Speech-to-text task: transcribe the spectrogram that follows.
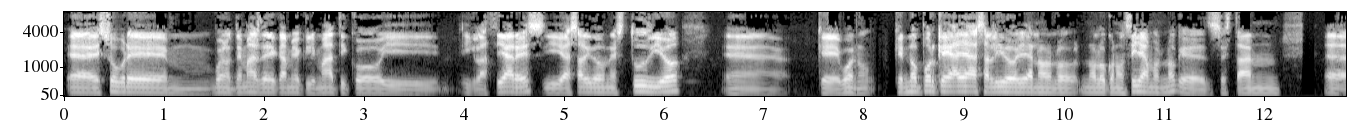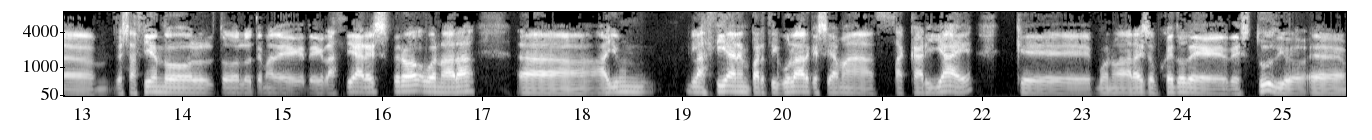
eh, es sobre, mm, bueno, temas de cambio climático y, glaciares y ha salido un estudio eh, que, bueno, que no porque haya salido ya no, no lo conocíamos, ¿no? Que se están eh, deshaciendo todo el tema de, glaciares, pero bueno, ahora hay un glaciar en particular que se llama Zacariae, que, bueno, ahora es objeto de, estudio. Eh,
